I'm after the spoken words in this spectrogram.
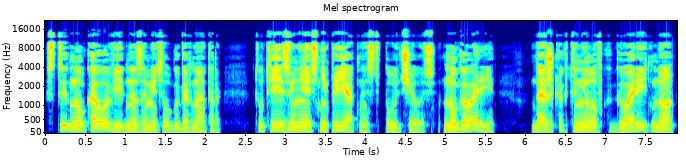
«Стыдно у кого видно», — заметил губернатор. «Тут, я извиняюсь, неприятность получилась. Ну, говори. Даже как-то неловко говорить, но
